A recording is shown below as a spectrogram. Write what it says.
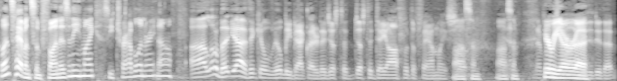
Glenn's having some fun, isn't he, Mike? Is he traveling right now? Uh, a little bit, yeah. I think he'll he'll be back later today, just a just a day off with the family. So. Awesome, awesome. Never Here we once in a are. Uh, to do that.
